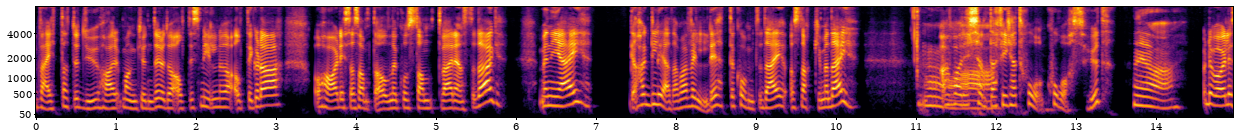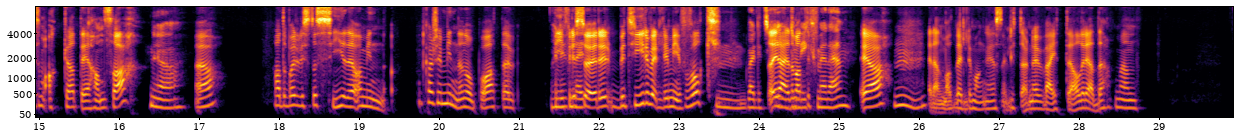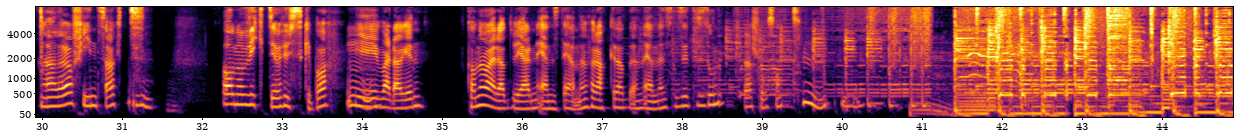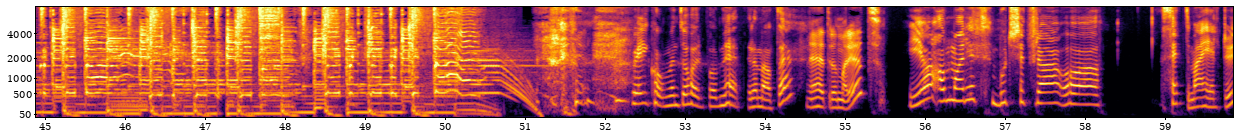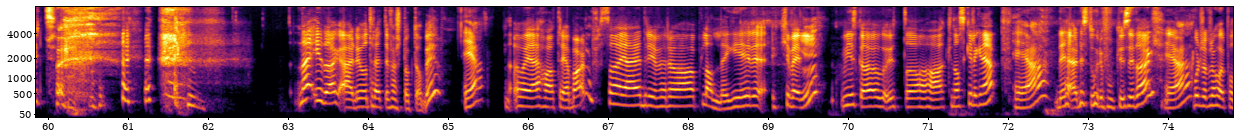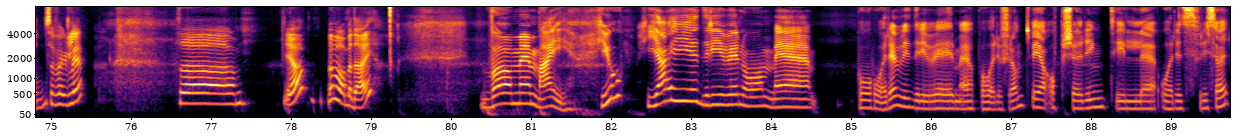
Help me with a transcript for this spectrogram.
veit at du har mange kunder, og du er alltid smilende, du er alltid glad, og har disse samtalene konstant hver eneste dag, men jeg har gleda meg veldig til å komme til deg og snakke med deg. Og jeg bare kjente jeg fikk helt gåsehud. Ja. Og det var jo liksom akkurat det han sa. ja. Ja. Jeg hadde bare lyst til å si det, og minne, kanskje minne noe på at det, vi frisører betyr veldig mye for folk. Mm, Vær litt jeg ydmyk med det. Ja, Mm. jeg regner med at veldig mange lytterne veit det allerede, men Ja, det var fint sagt. Og noe viktig å huske på i Mm. Hverdagen. Kan jo være at vi er den eneste ene for akkurat den ene som sitter i stolen. det er så sant. Mm. Velkommen til Hårpodden. Jeg heter Renate. Jeg heter Ann-Marit. Ja, Ann-Marit, bortsett fra å sette meg helt ut. Nei, i dag er det jo 31. oktober, Ja. og jeg har tre barn, så jeg driver og planlegger kvelden. Vi skal jo ut og ha knask eller knep. Ja. Det er det store fokuset i dag. ja. Bortsett fra hårpodden, selvfølgelig. Så ja, men hva med deg? Hva med meg? Jo, jeg driver nå med på håret. Vi driver med på håret front. Vi har oppkjøring til eh, årets frisør.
